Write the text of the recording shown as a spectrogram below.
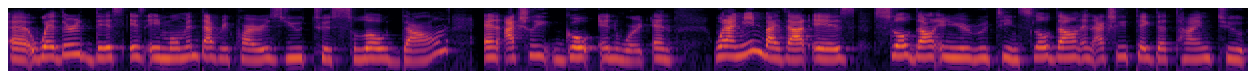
uh, whether this is a moment that requires you to slow down and actually go inward? And what I mean by that is slow down in your routine, slow down and actually take the time to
